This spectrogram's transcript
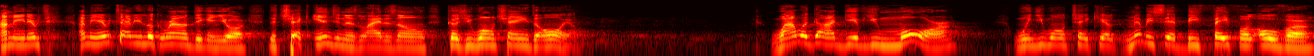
I mean, every, I mean, every time you look around, Deacon York, the check engine light is on because you won't change the oil. Why would God give you more when you won't take care? Remember, He said, "Be faithful over."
